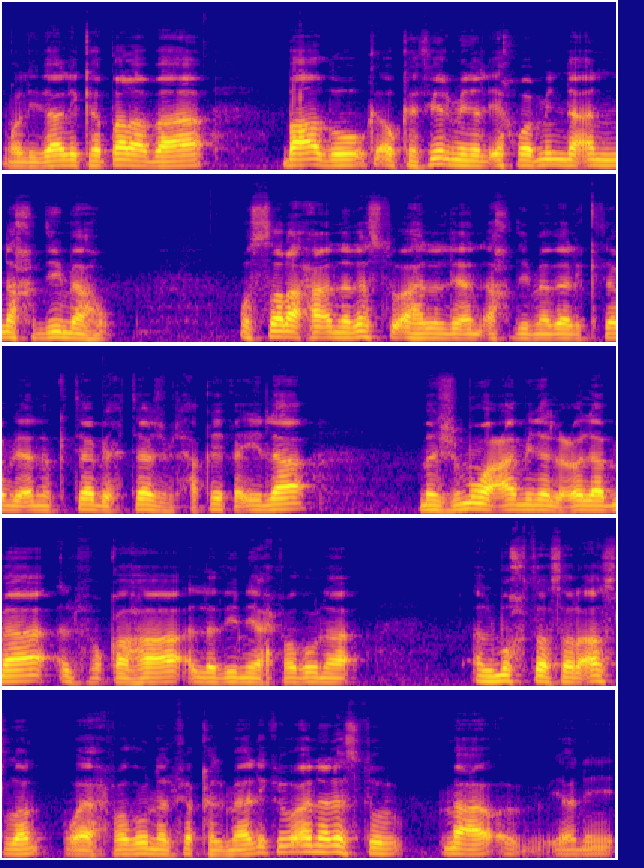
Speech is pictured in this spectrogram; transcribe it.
ولذلك طلب بعض أو كثير من الإخوة منا أن نخدمه. والصراحة أنا لست أهلا لأن أخدم ذلك الكتاب لأن الكتاب يحتاج في الحقيقة إلى مجموعة من العلماء الفقهاء الذين يحفظون المختصر أصلا ويحفظون الفقه المالكي وأنا لست مع يعني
